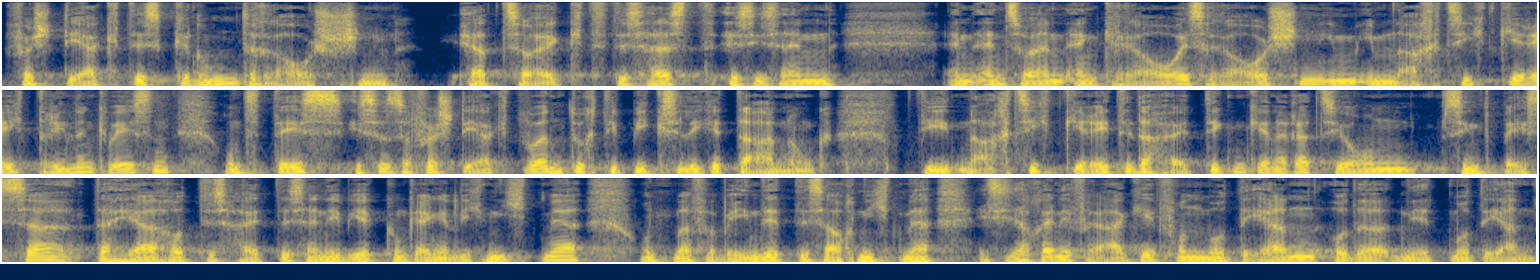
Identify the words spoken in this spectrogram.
verstärktes Grundrauschen erzeugt. Das heißt, es ist ein, ein, ein so ein, ein graues Rauschen im, im Nachtsichtgerät drinnen gewesen und das ist also verstärkt worden durch die pixelige Tarnung. Die Nachtsichtgeräte der heutigen Generation sind besser, daher hat es heute seine Wirkung eigentlich nicht mehr und man verwendet es auch nicht mehr. Es ist auch eine Frage von modern oder nicht modern.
